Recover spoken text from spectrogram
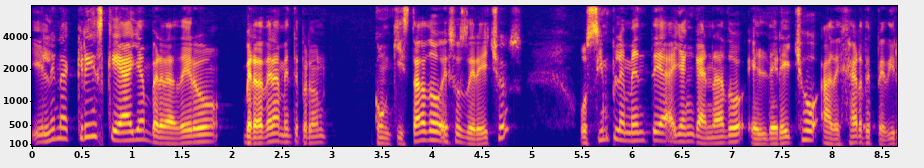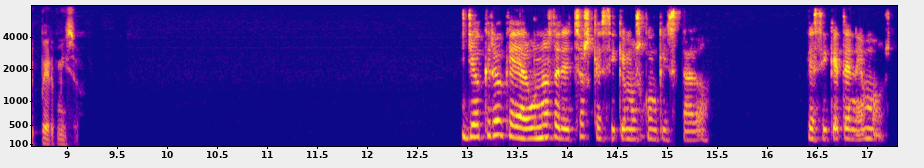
Elena, ¿crees que hayan verdadero, verdaderamente perdón, conquistado esos derechos o simplemente hayan ganado el derecho a dejar de pedir permiso? Yo creo que hay algunos derechos que sí que hemos conquistado, que sí que tenemos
